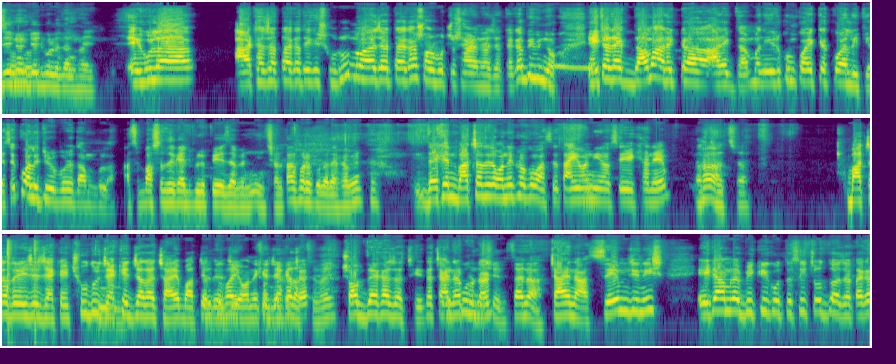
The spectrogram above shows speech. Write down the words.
জেনুইন ডেট বলে দেন ভাই। এগুলা আট হাজার টাকা থেকে শুরু নয় হাজার টাকা সর্বোচ্চ সাড়ে নয় হাজার টাকা বিভিন্ন। এটার এক দাম আরেকটা আরেক দাম মানে এরকম কয়েকটা কোয়ালিটি আছে কোয়ালিটির উপরে দামগুলা। আচ্ছা বাচ্চাদের গাইডগুলো পেয়ে যাবেন ইনশাল্লাহ তারপরে কোনটা দেখাবেন? দেখেন বাচ্চাদের অনেক রকম আছে তাইওয়ানি আছে এখানে। হ্যাঁ আচ্ছা। বাচ্চাদের এই যে জ্যাকেট শুধু জ্যাকেট যারা চায় বাচ্চাদের যে অনেকে জ্যাকেট চায় সব দেখা যাচ্ছে। এটা China product China China same জিনিস। এটা আমরা বিক্রি করতেছি চোদ্দ হাজার টাকা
